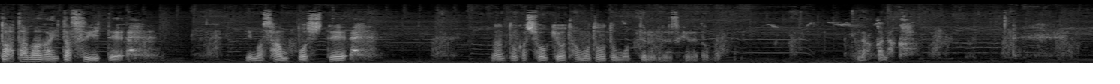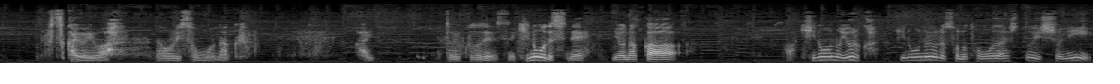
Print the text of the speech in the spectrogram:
と頭が痛すぎて、今散歩して、なんとか正気を保とうと思ってるんですけれども、なかなか、二日酔いは治りそうもなく、はい。ということでですね、昨日ですね、夜中、あ、昨日の夜か、昨日の夜その友達と一緒に、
